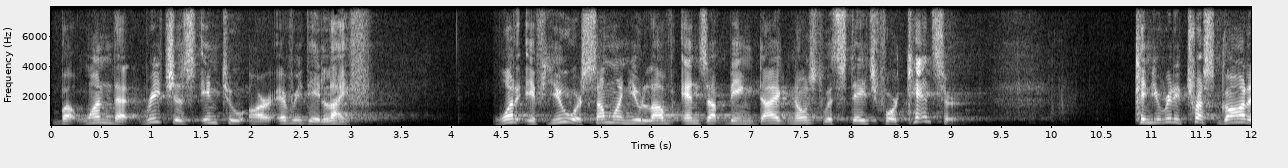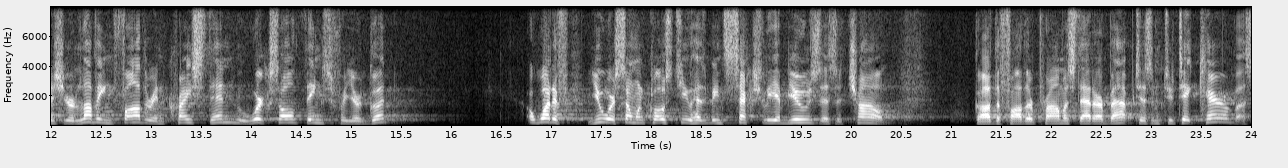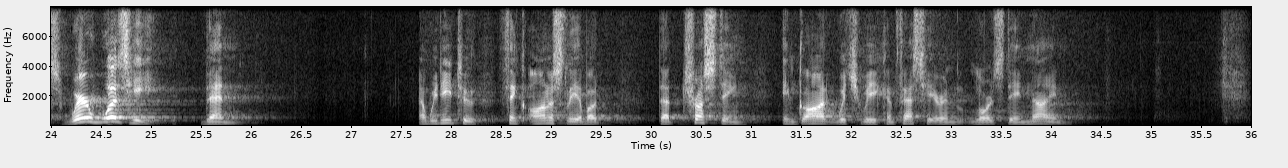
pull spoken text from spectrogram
but one that reaches into our everyday life. What if you or someone you love ends up being diagnosed with stage 4 cancer? Can you really trust God as your loving Father in Christ then, who works all things for your good? Or what if you or someone close to you has been sexually abused as a child? God the Father promised at our baptism to take care of us. Where was He then? And we need to think honestly about that trusting in God, which we confess here in Lord's Day 9.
